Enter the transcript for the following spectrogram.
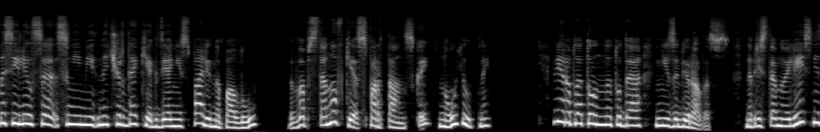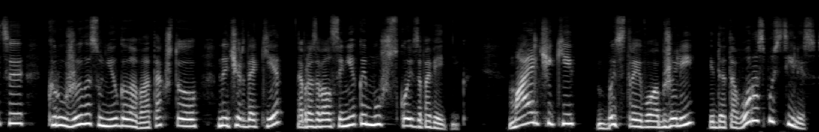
поселился с ними на чердаке, где они спали на полу, в обстановке спартанской, но уютной. Вера Платонна туда не забиралась. На приставной лестнице кружилась у нее голова, так что на чердаке образовался некий мужской заповедник. Мальчики быстро его обжили и до того распустились,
